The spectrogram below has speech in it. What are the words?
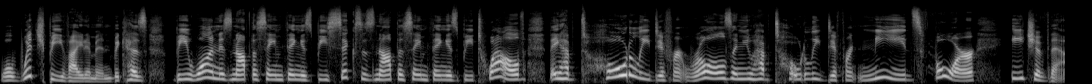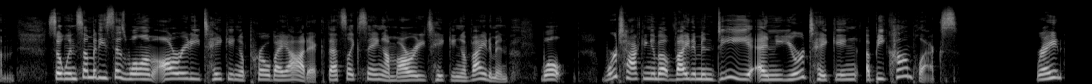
well, which B vitamin? Because B1 is not the same thing as B6 is not the same thing as B12. They have totally different roles and you have totally different needs for each of them. So when somebody says, Well, I'm already taking a probiotic, that's like saying I'm already taking a vitamin. Well, we're talking about vitamin D and you're taking a B complex, right?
